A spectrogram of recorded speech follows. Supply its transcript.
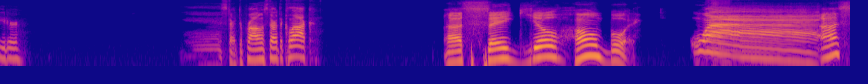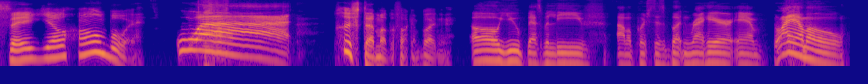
computer. Yeah, start the problem, start the clock. I say, yo, homeboy. What? I say, yo, homeboy. What? Push that motherfucking button. Oh, you best believe I'm gonna push this button right here and blammo!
